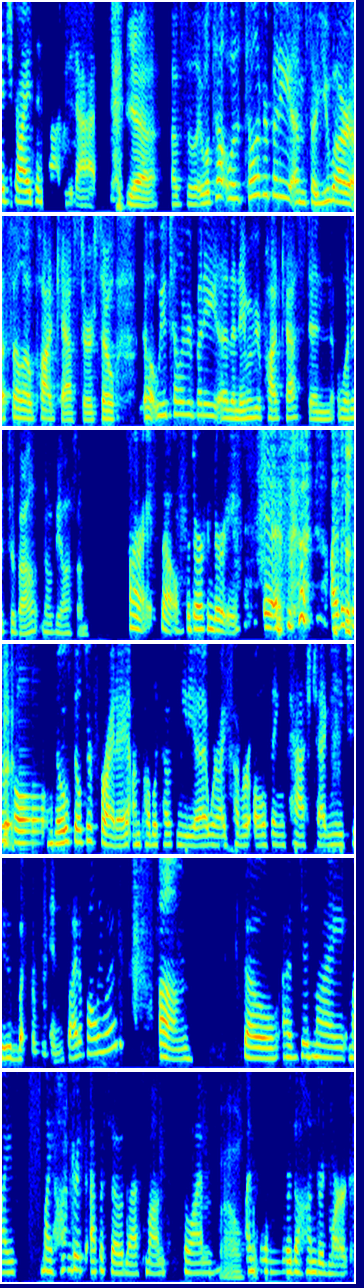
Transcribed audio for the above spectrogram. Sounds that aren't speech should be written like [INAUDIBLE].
I try to not do that. [LAUGHS] Yeah, absolutely. Well, tell well tell everybody. Um, so you are a fellow podcaster. So uh, will you tell everybody uh, the name of your podcast and what it's about? That would be awesome. All right. So the dark and dirty is [LAUGHS] I have a show [LAUGHS] called No Filter Friday on Public House Media where I cover all things hashtag Me Too, but from inside of Hollywood. Um, so I did my my my hundredth episode last month, so I'm wow. I'm over the hundred mark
